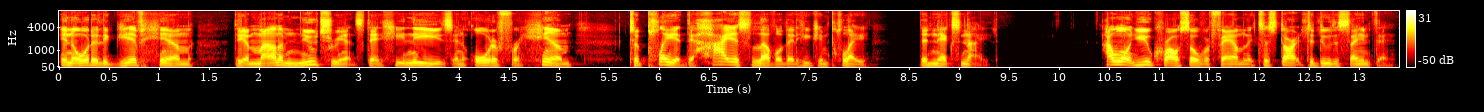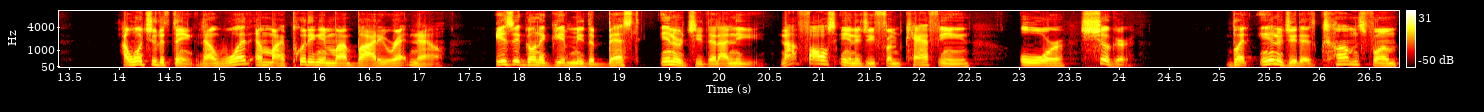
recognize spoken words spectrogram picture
in order to give him the amount of nutrients that he needs in order for him to play at the highest level that he can play the next night. I want you, crossover family, to start to do the same thing. I want you to think now, what am I putting in my body right now? Is it going to give me the best energy that I need? Not false energy from caffeine or sugar, but energy that comes from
